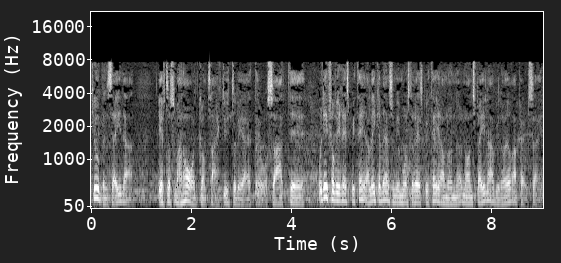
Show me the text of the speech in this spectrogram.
klubbens sida eftersom han har ett kontrakt ytterligare ett år. Så att, och det får vi respektera lika väl som vi måste respektera om någon, någon spelare vill röra på sig.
